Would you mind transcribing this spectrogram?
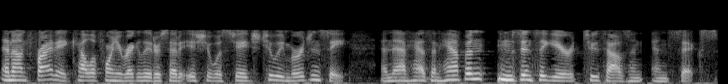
and on Friday, California regulators had to issue a stage 2 emergency, and that hasn't happened since the year 2006.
